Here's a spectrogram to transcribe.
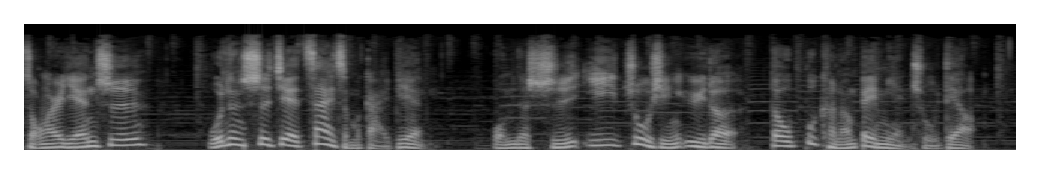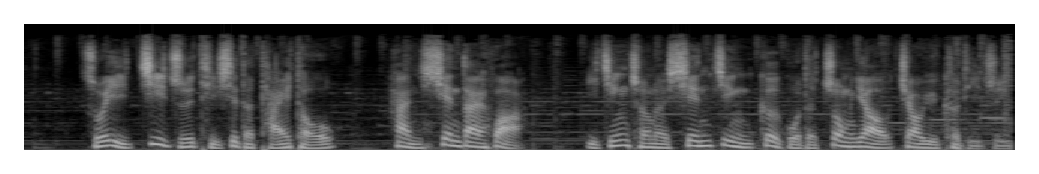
总而言之，无论世界再怎么改变，我们的十一住行娱乐都不可能被免除掉。所以，技职体系的抬头。和现代化已经成了先进各国的重要教育课题之一。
